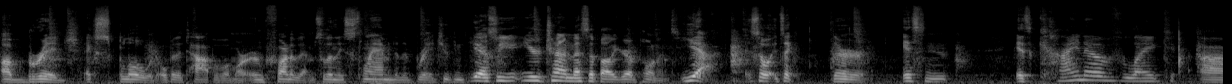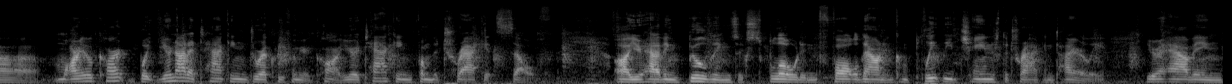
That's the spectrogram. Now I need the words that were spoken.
a bridge explode over the top of them or in front of them, so then they slam into the bridge. You can Yeah, so you, you're trying to mess up all your opponents. yeah. So it's like they're it's it's kind of like uh, Mario Kart, but you're not attacking directly from your car. You're attacking from the track itself. Uh, you're having buildings explode and fall down and completely change the track entirely. You're having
